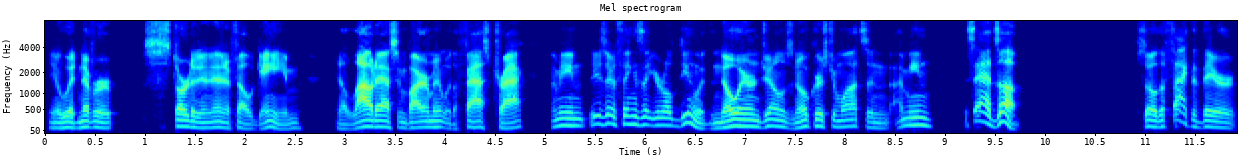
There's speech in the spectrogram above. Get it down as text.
you know, who had never started an NFL game in a loud ass environment with a fast track. I mean, these are things that you're all dealing with. No Aaron Jones, no Christian Watson. I mean, this adds up. So the fact that they're,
